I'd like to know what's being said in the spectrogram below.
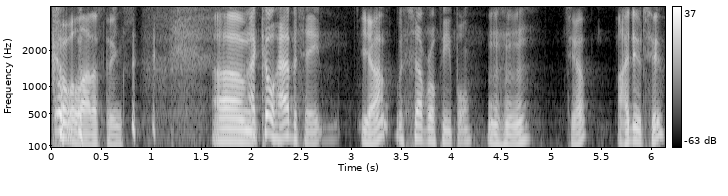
co a lot of things. Um, I cohabitate yeah. with several people. Mm-hmm. Yep. I do too.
